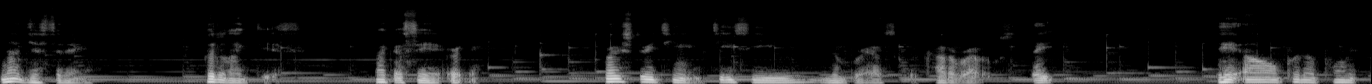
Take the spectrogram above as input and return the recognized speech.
not just today. Put it like this. Like I said earlier, first three teams TCU, Nebraska, Colorado State they all put up points.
